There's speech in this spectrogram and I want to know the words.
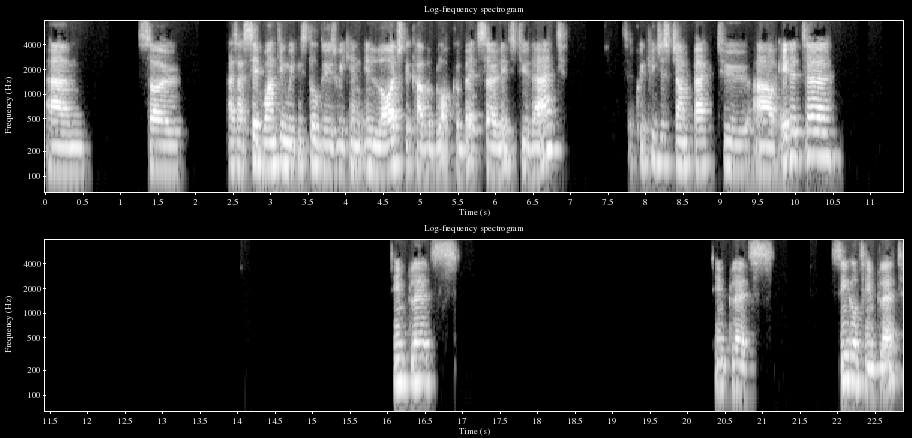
Um, so as I said, one thing we can still do is we can enlarge the cover block a bit. So let's do that. So quickly just jump back to our editor. Templates. Templates. Single template.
